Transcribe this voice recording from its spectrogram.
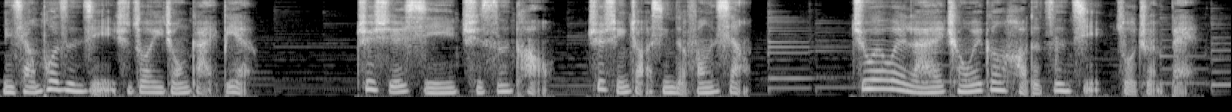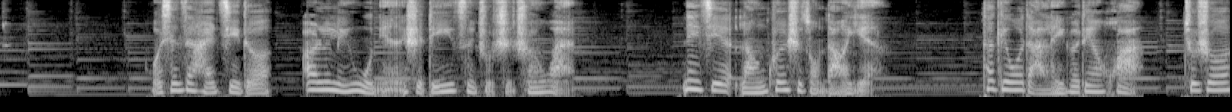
你强迫自己去做一种改变，去学习，去思考，去寻找新的方向，去为未来成为更好的自己做准备。我现在还记得。二零零五年是第一次主持春晚，那届郎昆是总导演，他给我打了一个电话，就说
